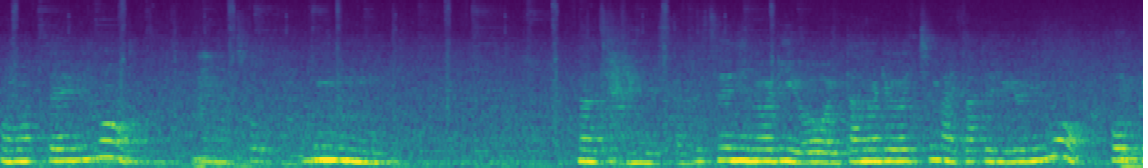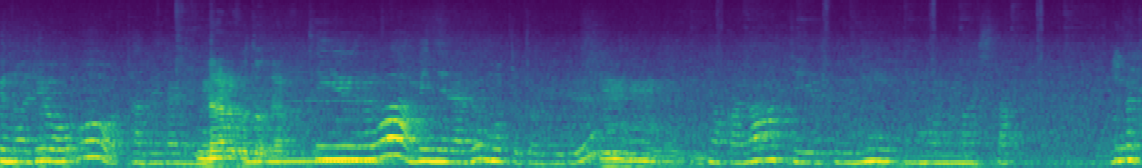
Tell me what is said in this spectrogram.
思ったよりもうんそうんなんて言えばいいんですか普通に海苔を板のりを1枚立てるよりも多くの量を食べられるなるほどなるほっていうのはミネラルをもっと取れるのかなっていうふうに思いました。ミネラル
